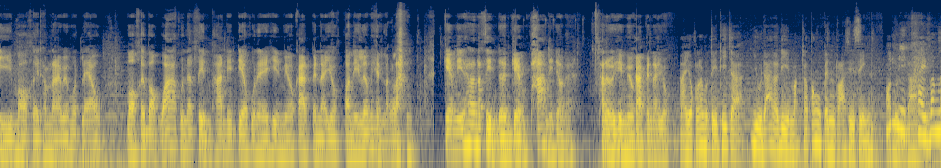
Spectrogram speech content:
ดีๆ หมอเคยทำนายไว้หมดแล้ว หมอเคยบอกว่าคุณทักษิณพลาดนิดเดียวคุณอนุทินมีโอกาสเป็นนายกตอนนี้เริ่มเห็นหลางๆ เกมนี้ถ้าทักษิณเดินเกมพลาดนิดเดียวนะ ท่านอนุทินมีโอกาสเป็นนายก นายกรัฐมนตรีที่จะอยู่ได้แล้วดีมักจะต้องเป็นราศีสิงห์พอไม่หนุมีนได้ใครบ้างไหม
